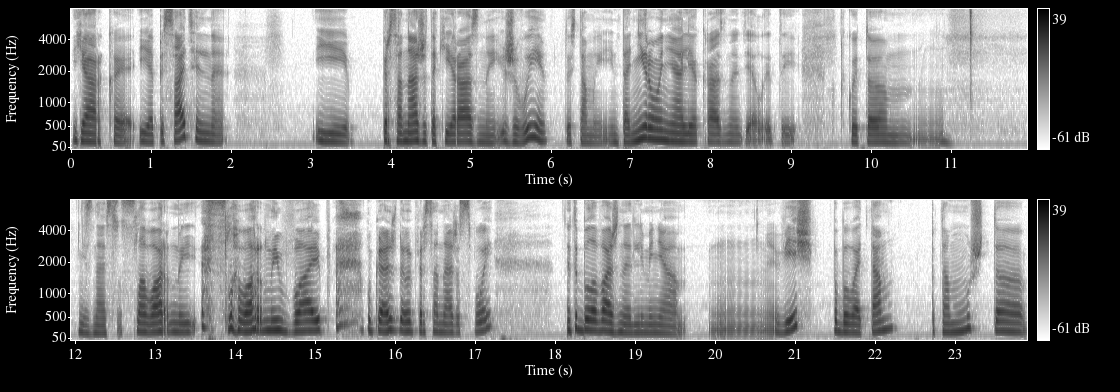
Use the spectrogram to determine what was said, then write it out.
яркое и описательное, и персонажи такие разные и живые, то есть там и интонирование Олег разное делает, и какой-то, не знаю, словарный, словарный вайб у каждого персонажа свой. Это была важная для меня вещь, побывать там, потому что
